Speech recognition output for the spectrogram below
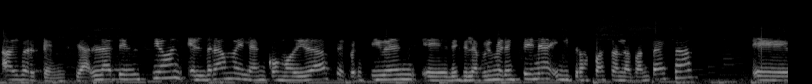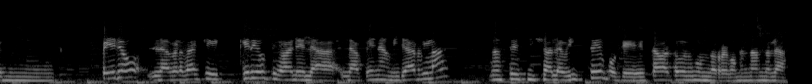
advertencia. La tensión, el drama y la incomodidad se perciben eh, desde la primera escena y traspasan la pantalla. Em, pero la verdad que creo que vale la, pena mirarla. No sé si ya la viste, porque estaba todo el mundo recomendándola.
